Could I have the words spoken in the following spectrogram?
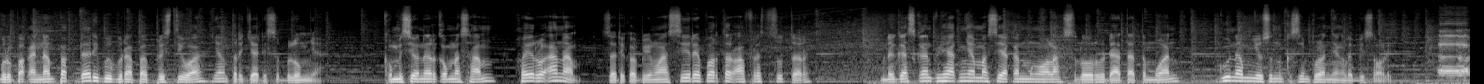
merupakan dampak dari beberapa peristiwa yang terjadi sebelumnya. Komisioner Komnas HAM, Khairul Anam, saat dikonfirmasi reporter Alfred Suter, menegaskan pihaknya masih akan mengolah seluruh data temuan guna menyusun kesimpulan yang lebih solid. Uh,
